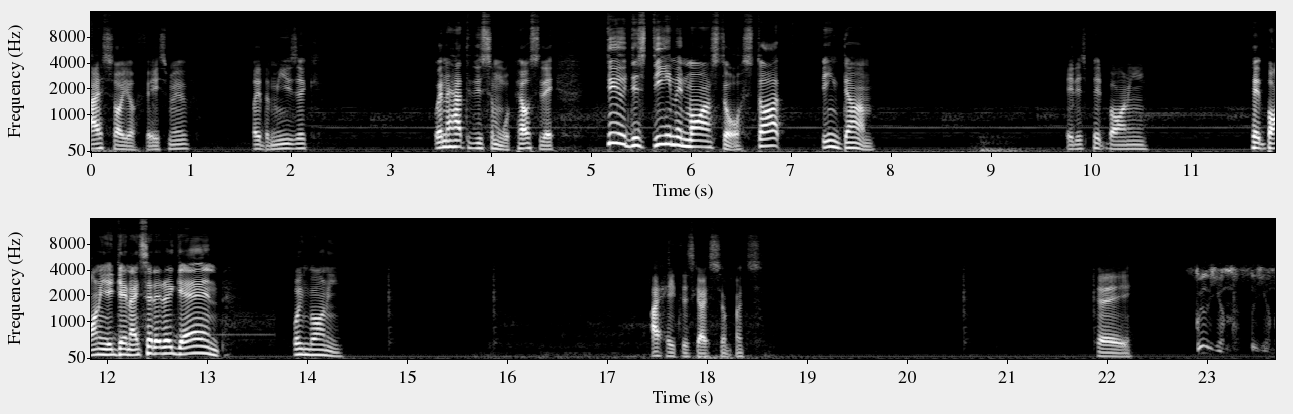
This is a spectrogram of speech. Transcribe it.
I saw your face move. Play the music. We're gonna have to do some repels today. Dude, this demon monster. Stop being dumb. It is Pit Bonnie. Pit Bonnie again. I said it again. Wing Bonnie. I hate this guy so much. Okay. William, William.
